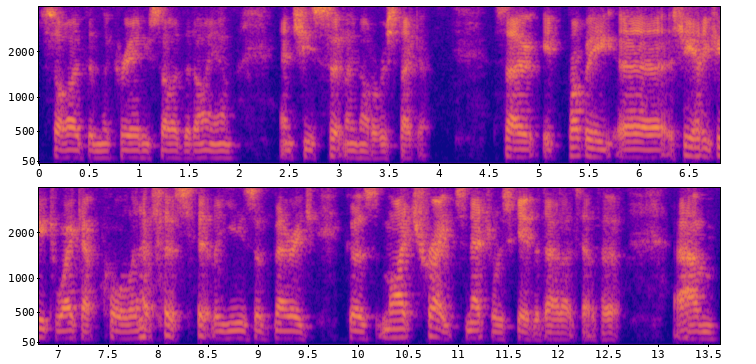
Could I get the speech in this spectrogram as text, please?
side than the creative side that I am, and she's certainly not a risk taker. So it probably uh, she had a huge wake up call in her first early years of marriage because my traits naturally scared the daylights out of her. Um,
